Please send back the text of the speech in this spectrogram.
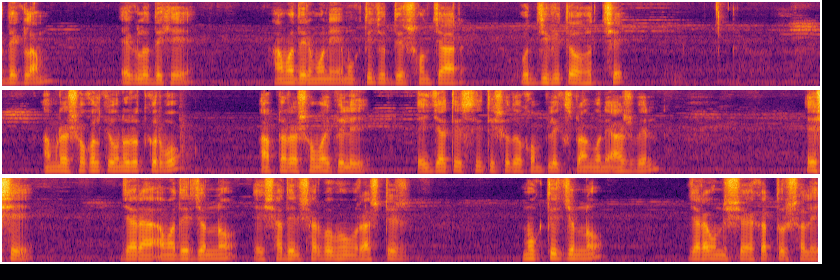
দেখলাম। এগুলো দেখে আমাদের মনে মুক্তিযুদ্ধের সঞ্চার উজ্জীবিত হচ্ছে। আমরা সকলকে অনুরোধ করব, আপনারা সময় পেলে এই জাতীয় স্মৃতিসৌধ কমপ্লেক্স প্রাঙ্গণে আসবেন। এসে যারা আমাদের জন্য, এই স্বাধীন সার্বভৌম রাষ্ট্রের মুক্তির জন্য, যারা উনিশশো একাত্তর সালে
